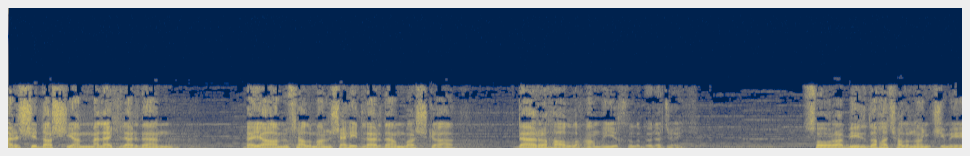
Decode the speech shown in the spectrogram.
ərşi daşıyan mələklərdən və ya müsəlman şəhidlərdən başqa dərhal hamı yıxılıb öləcək. Sonra bir daha çalınan kimi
